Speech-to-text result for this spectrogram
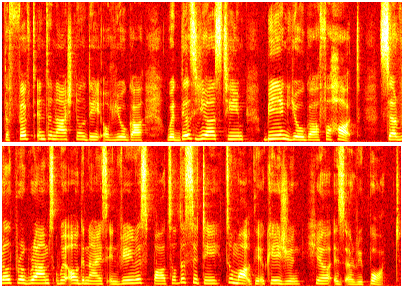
the 5th International Day of Yoga with this year's theme being Yoga for Heart. Several programs were organized in various parts of the city to mark the occasion. Here is a report.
